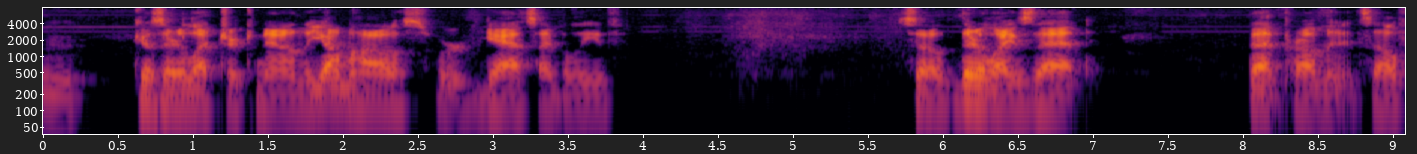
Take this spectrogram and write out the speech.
Mm. because they're electric now, and the Yamahas were gas, I believe. So there lies that that problem in itself.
